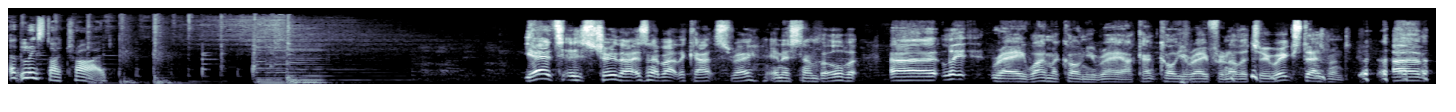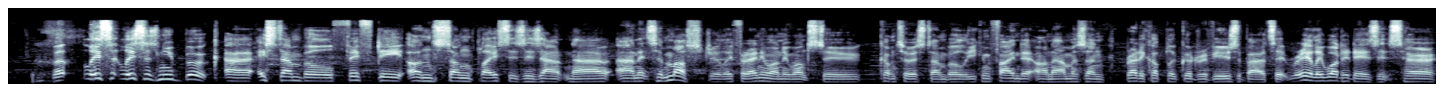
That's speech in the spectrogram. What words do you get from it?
At least I tried. Yeah, it's, it's true that, isn't it, about the cats, Ray, in Istanbul? But, uh, Ray, why am I calling you Ray? I can't call you Ray for another two weeks, Desmond. Um, but Lisa, Lisa's new book, uh, Istanbul 50 Unsung Places, is out now, and it's a must, really, for anyone who wants to come to Istanbul. You can find it on Amazon. Read a couple of good reviews about it. Really, what it is, it's her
